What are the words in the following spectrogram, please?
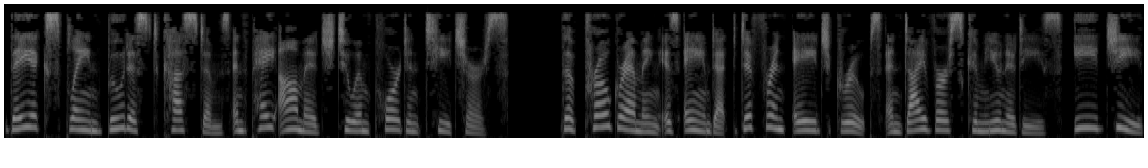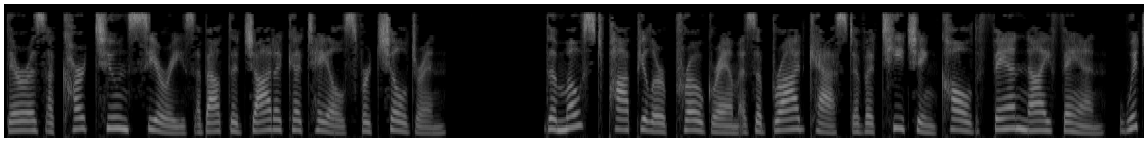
They explain Buddhist customs and pay homage to important teachers. The programming is aimed at different age groups and diverse communities, e.g. there is a cartoon series about the Jataka tales for children. The most popular program is a broadcast of a teaching called Fan Nai Fan, which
